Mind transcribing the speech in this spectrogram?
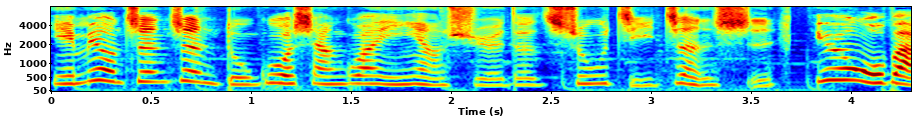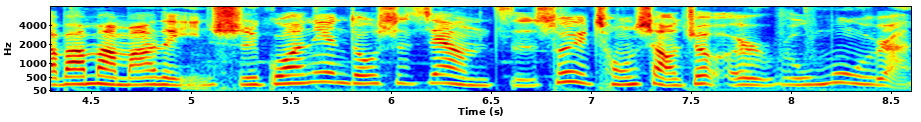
也没有真正读过相关营养学的书籍证实。因为我爸爸妈妈的饮食观念都是这样子，所以从小就耳濡目染。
